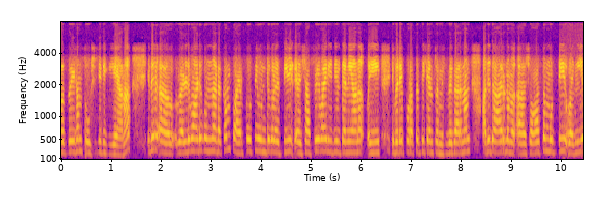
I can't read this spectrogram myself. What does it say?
മൃതദേഹം സൂക്ഷിച്ചിരിക്കുകയാണ്. ഇതിൽ വെള്ളിമാട് കുന്നടക്കം ഫയർഫോഴ്സ് യൂണിറ്റുകൾ എത്തി ശാസ്ത്രീയമായ രീതിയിൽ തന്നെയാണ് ഈ ഇവരെ പുറത്തെത്തിക്കാൻ ശ്രമിച്ചത്. കാരണം അതിദാരുണം ശ്വാസം മുട്ടി വലിയ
